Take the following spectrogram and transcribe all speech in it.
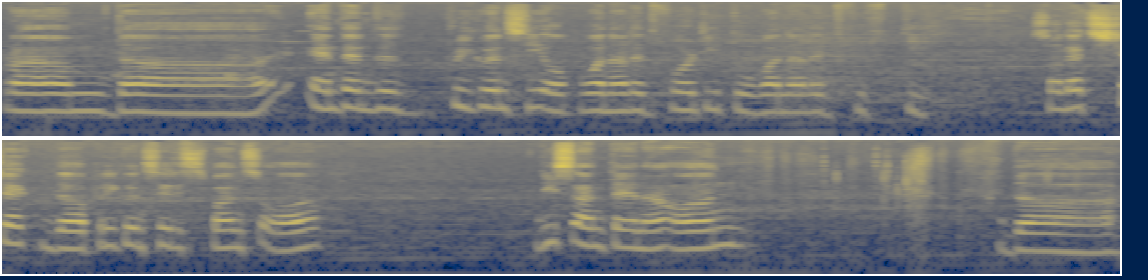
from the intended frequency of 140 to 150. So let's check the frequency response of this antenna on the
